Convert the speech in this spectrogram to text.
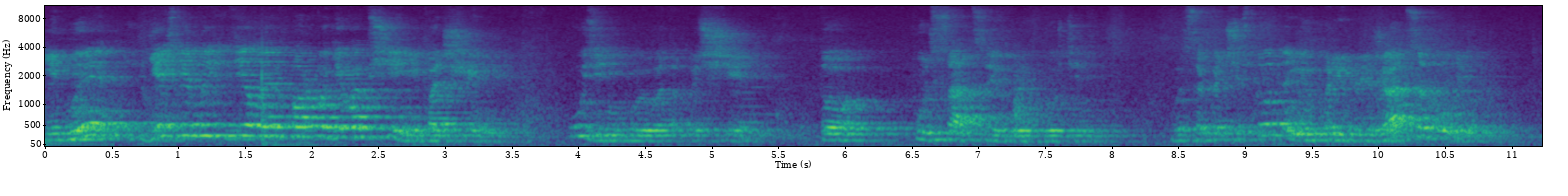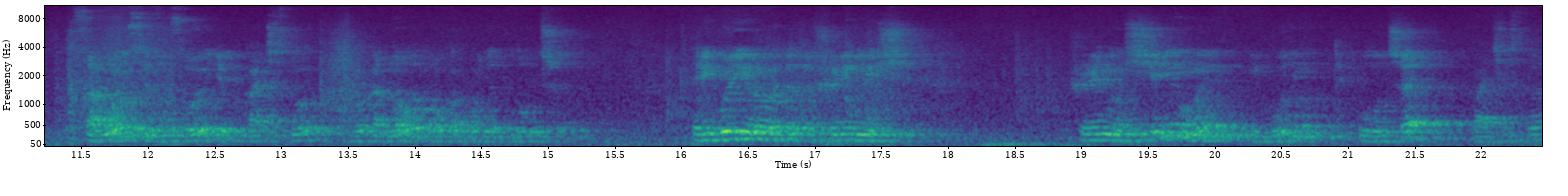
И мы, если мы сделаем пороги вообще небольшими, узенькую вот эту щель, то пульсации будут очень высокочастотными, приближаться будет к самой синусоиде, качество выходного тока будет лучше. Регулировать эту ширину, щ- ширину щели мы и будем улучшать качество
